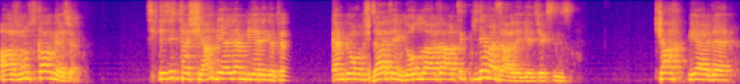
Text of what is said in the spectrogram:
arzunuz kalmayacak. Sizi taşıyan bir yerden bir yere götüren bir obje. Zaten yollarda artık gidemez hale geleceksiniz. Kah bir yerde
